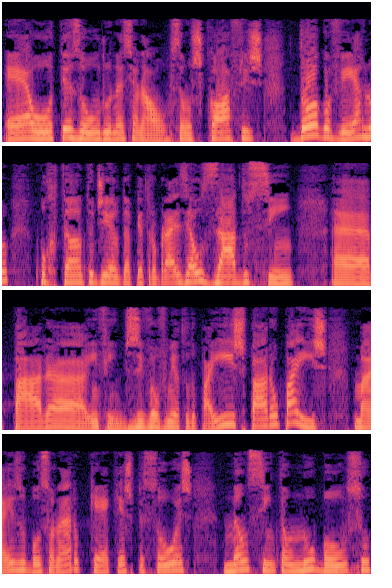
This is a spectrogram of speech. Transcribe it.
é o Tesouro Nacional. São os cofres do governo Portanto, o dinheiro da Petrobras é usado sim é, para, enfim, desenvolvimento do país, para o país. Mas o Bolsonaro quer que as pessoas não sintam no bolso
